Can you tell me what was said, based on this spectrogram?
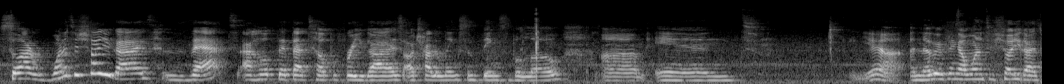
So i wanted to show you guys that. I hope that that's helpful for you guys. I'll try to link some things below. Um, and yeah another thing i wanted to show you guys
